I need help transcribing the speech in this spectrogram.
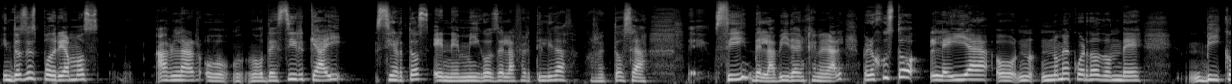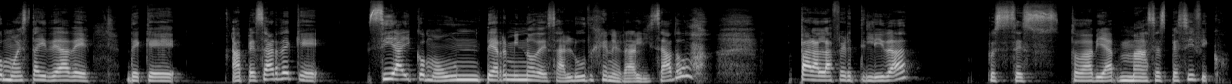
entonces podríamos hablar o, decir que hay ciertos enemigos de la fertilidad, ¿correcto? O sea, eh, sí, de la vida en general, pero justo leía, o no, me acuerdo dónde vi como esta idea de, de que a pesar de que sí hay como un término de salud generalizado. Para la fertilidad, pues es todavía más específico.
